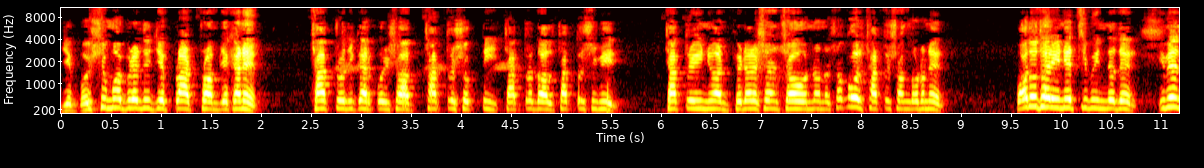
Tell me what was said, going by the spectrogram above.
যে বৈষম্য বিরোধী যে প্ল্যাটফর্ম যেখানে ছাত্র অধিকার পরিষদ ছাত্র শক্তি ছাত্র দল ছাত্র শিবির ছাত্র ইউনিয়ন ফেডারেশন সহ অন্যান্য সকল ছাত্র সংগঠনের পদধারী নেতৃবৃন্দদের ইভেন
